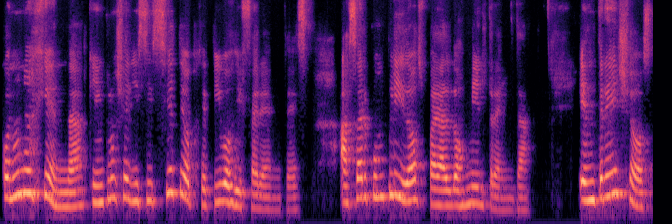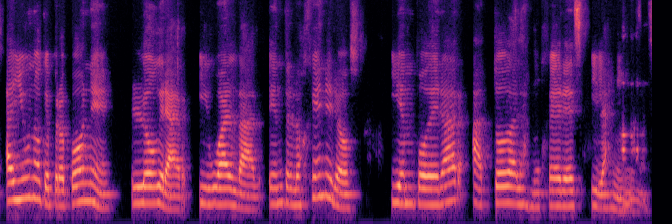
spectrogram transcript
con una agenda que incluye 17 objetivos diferentes, a ser cumplidos para el 2030. Entre ellos hay uno que propone lograr igualdad entre los géneros y empoderar a todas las mujeres y las niñas.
